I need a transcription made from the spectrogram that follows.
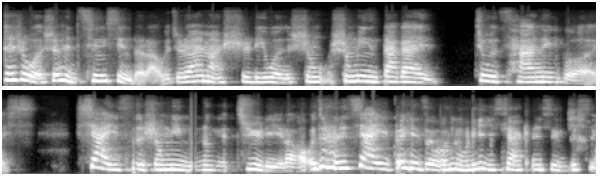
但是我是很清醒的了，我觉得爱马仕离我的生生命大概就差那个。下一次生命那个距离了，我就是 下一辈子我努力一下看行不行？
